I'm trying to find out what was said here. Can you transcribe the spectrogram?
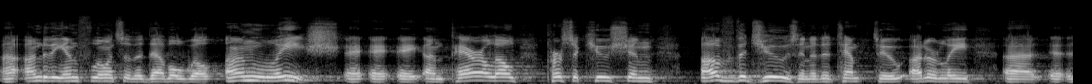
uh, under the influence of the devil, will unleash a, a, a, unparalleled persecution of the Jews in an attempt to utterly uh, uh,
